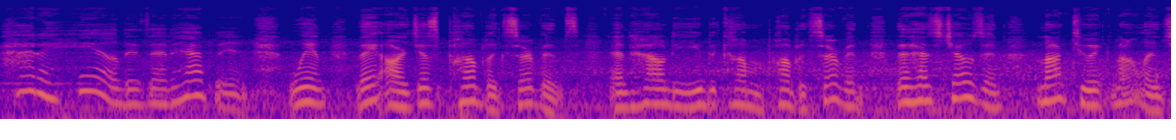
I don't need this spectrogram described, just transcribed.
How the hell does that happen when they are just public servants? And how do you become a public servant that has chosen not to acknowledge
